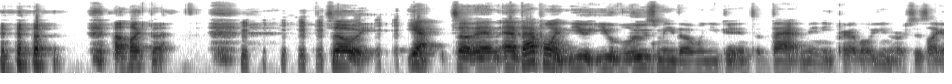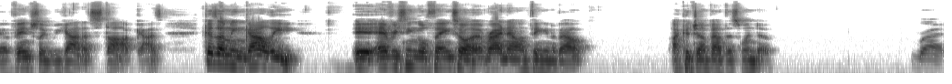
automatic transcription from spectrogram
I like that. so yeah, so then at that point you you lose me though when you get into that many parallel universes. Like eventually we gotta stop, guys, because I mean, golly, it, every single thing. So uh, right now I'm thinking about I could jump out this window. Right.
